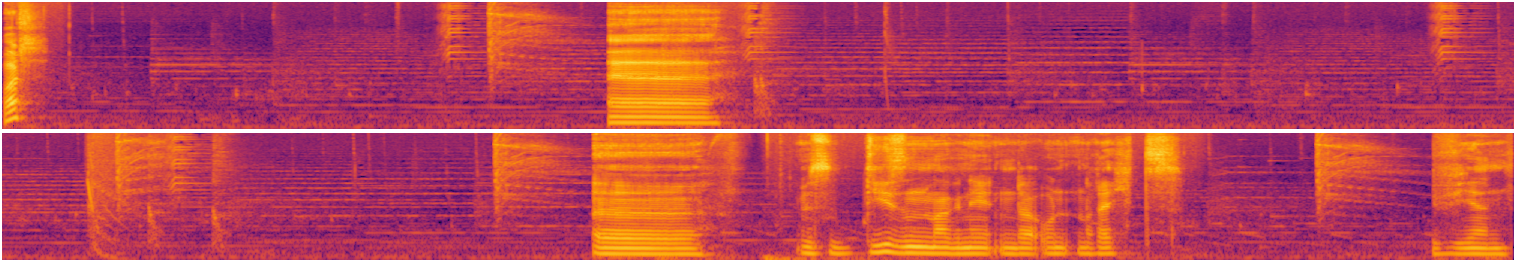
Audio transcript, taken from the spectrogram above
What? Äh. Äh. Wir müssen diesen Magneten da unten rechts aktivieren.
